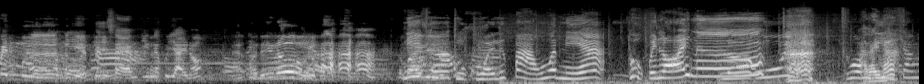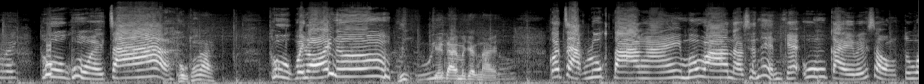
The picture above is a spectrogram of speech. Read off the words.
เป็นหมื่นเกลียดเป็นแสนจริงนะผู้ใหญ่เนาะสวัสดีลุงนี่เธอถูกหวยหรือเปล่างวดเนี้ย ถูกไปร้อยหนึ่งฮะดวงอะไรดีนะ จังเลยถูกหวยจ้า ถูกเท่าไหร่ถูกไปร้อยหนึ่งเฮ้ยแกได้มาจากไหน ก็จากลูกตาไง เมื่อวานอะฉันเห็นแกอุ้มไก่ไว้สองตัว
